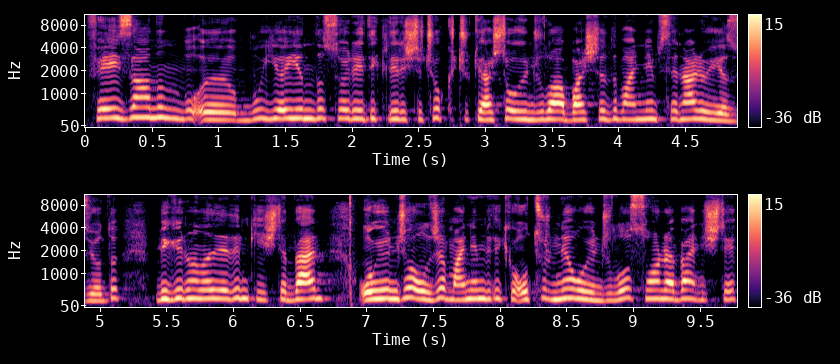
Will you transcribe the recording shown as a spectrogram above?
Feyza'nın bu, e, bu yayında söyledikleri işte çok küçük yaşta oyunculuğa başladım. Annem senaryo yazıyordu. Bir gün ona dedim ki işte ben oyuncu olacağım. Annem dedi ki otur ne oyunculuğu? Sonra ben işte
